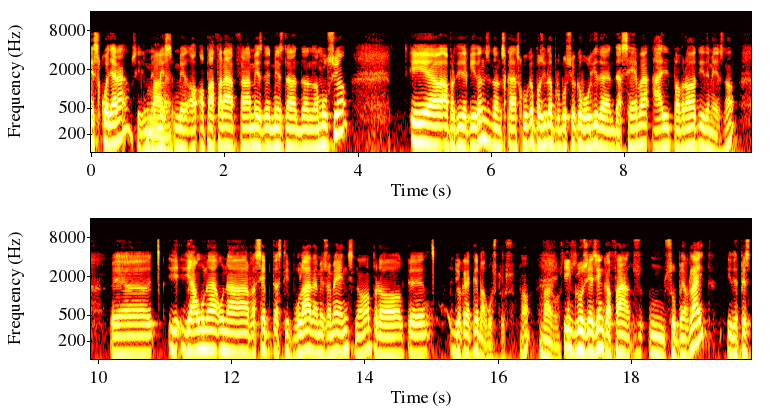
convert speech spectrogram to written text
més quallarà, o sigui, Vale. més, més, el, pa farà, farà més de, més de, de l'emulsió, i eh, a partir d'aquí doncs, doncs cadascú que posi la proporció que vulgui de, de ceba, all, pebrot i de més, no? Eh, hi, ha una, una recepta estipulada més o menys, no? però que jo crec que va a gustos, no? Va a gustos. Inclús hi ha gent que fa un super light i després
